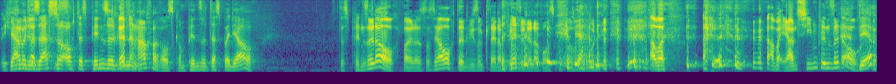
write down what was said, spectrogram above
Ich ja, aber du sagst doch auch, dass Pinselt, treffend. wenn der Hafer rauskommt. Pinselt das bei dir auch? Das pinselt auch, weil das ist ja auch dann wie so ein kleiner Pinsel, der da rauskommt aus dem Boden. aber, aber Ernst Schieben pinselt auch. Wer?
